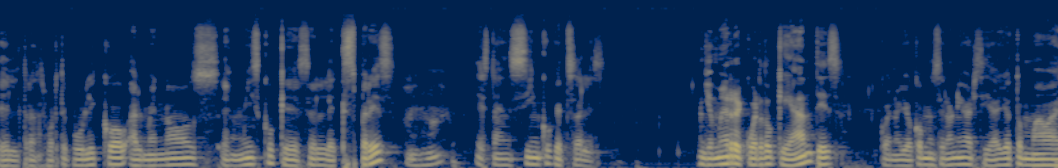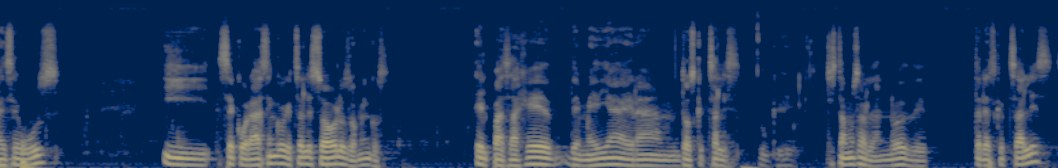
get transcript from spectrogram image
el transporte público, al menos en Misco, que es el Express, está en 5 quetzales. Yo me recuerdo que antes, cuando yo comencé la universidad, yo tomaba ese bus y se cobraba 5 quetzales solo los domingos. El pasaje de media eran 2 quetzales. Okay. Estamos hablando de 3 quetzales.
